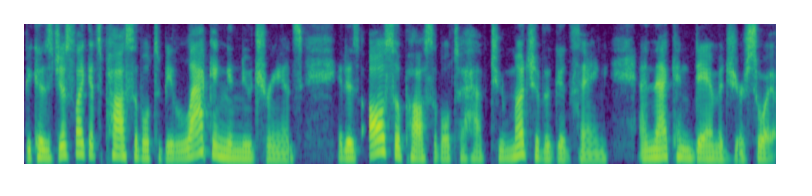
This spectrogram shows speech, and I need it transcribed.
Because just like it's possible to be lacking in nutrients, it is also possible to have too much of a good thing, and that can damage your soil.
